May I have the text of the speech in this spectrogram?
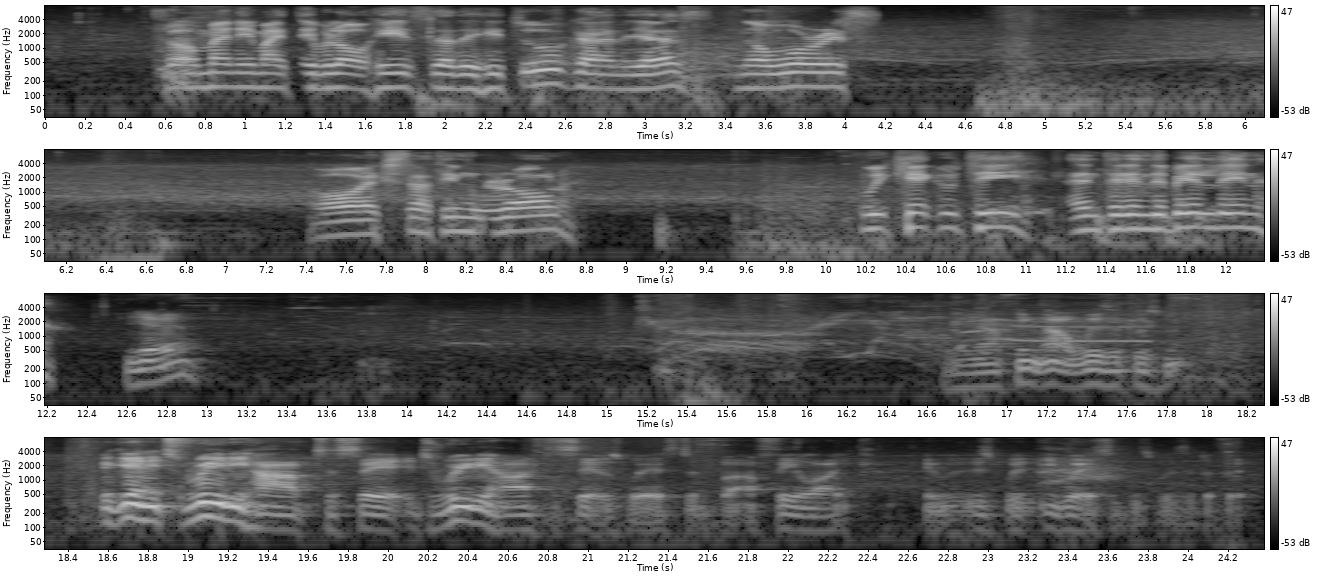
So many mighty blow hits that he took, and yes, no worries. Oh, extra team roll. Quick EQT entering the building. yeah. Yeah, I think that wizard was. Again, it's really hard to say. It's really hard to say it was wasted, but I feel like it was. He wasted his wizard a bit.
